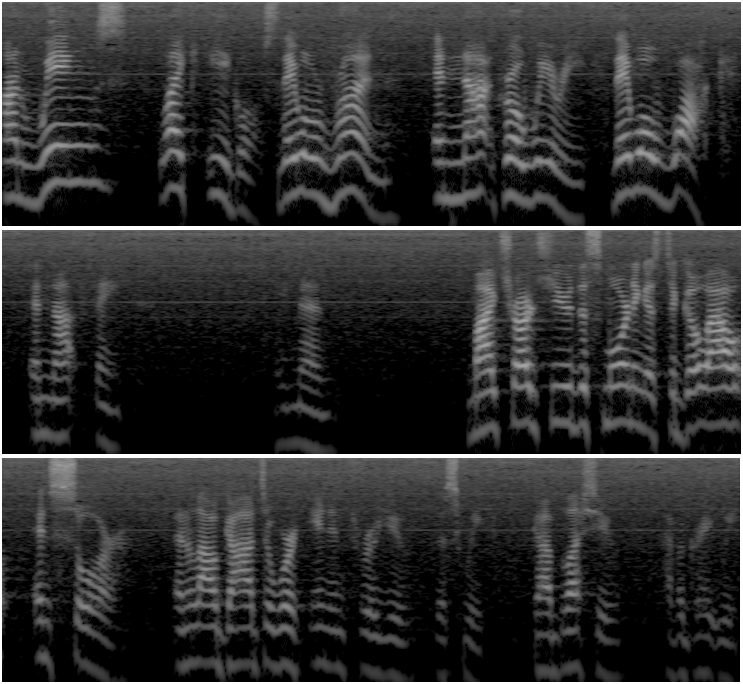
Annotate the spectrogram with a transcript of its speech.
on wings like eagles. They will run and not grow weary. They will walk and not faint. Amen. My charge to you this morning is to go out and soar and allow God to work in and through you this week. God bless you. Have a great week.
